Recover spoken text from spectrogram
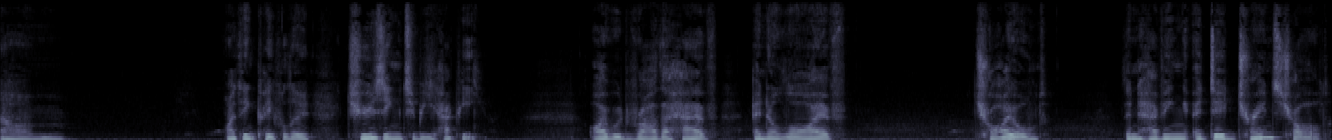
Um, I think people are choosing to be happy. I would rather have an alive child than having a dead trans child.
